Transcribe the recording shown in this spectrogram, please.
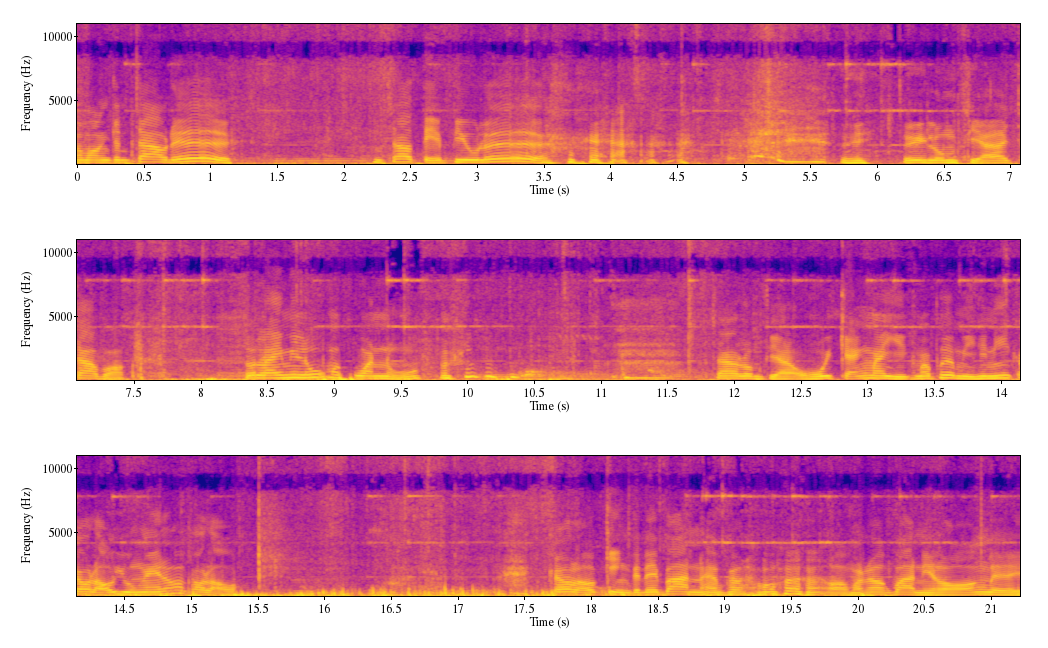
ระวังจันเจ้าเด้อจันเจ้าเตะปิวเลย เฮ้ยเฮ้ยลมเสียเจ้าบอก ตัวอะไรไม่รู้มากวนหนู เจ้าลมเสียโอ้โหแก๊งมาอีกมาเพิ่มอีกทีนี้เกาเหลาอยู่ไงเนาะเกาเหลา กาเหลากิ่งแต่ในบ้านนะครับเกาเหลาออกมานอกบ้านนี่ร้องเลย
